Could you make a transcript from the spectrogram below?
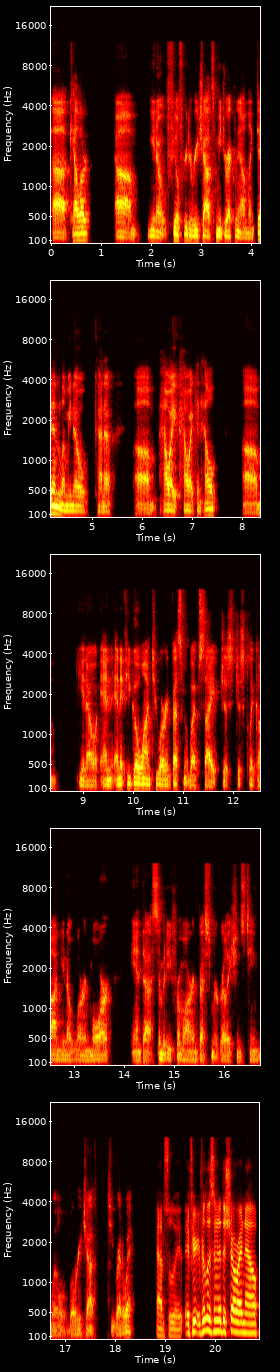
uh, Keller. Um, you know, feel free to reach out to me directly on LinkedIn. Let me know kind of um, how I how I can help. Um, you know, and and if you go on to our investment website, just just click on you know learn more, and uh, somebody from our investment relations team will will reach out to you right away. Absolutely. If you're if you're listening to the show right now,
